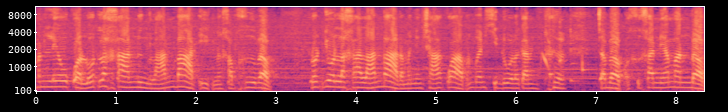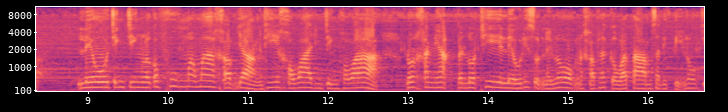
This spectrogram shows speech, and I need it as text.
มันเร็วกว่ารถราคา 1 ล้านบาทอีกนะครับ คือแบบ รถยนต์ราคาล้านบาทอะมันยังช้ากว่าเพื่อนๆคิดดูแล้วกัน จะแบบคือคันนี้มันแบบเร็วจริง ๆ แล้วก็พุ่งมากๆครับ อย่างที่เขาว่าจริง ๆ เพราะว่ารถคันนี้เป็นรถที่เร็วที่สุดในโลกนะครับ ถ้าเกิดว่าตามสถิติโลกจ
